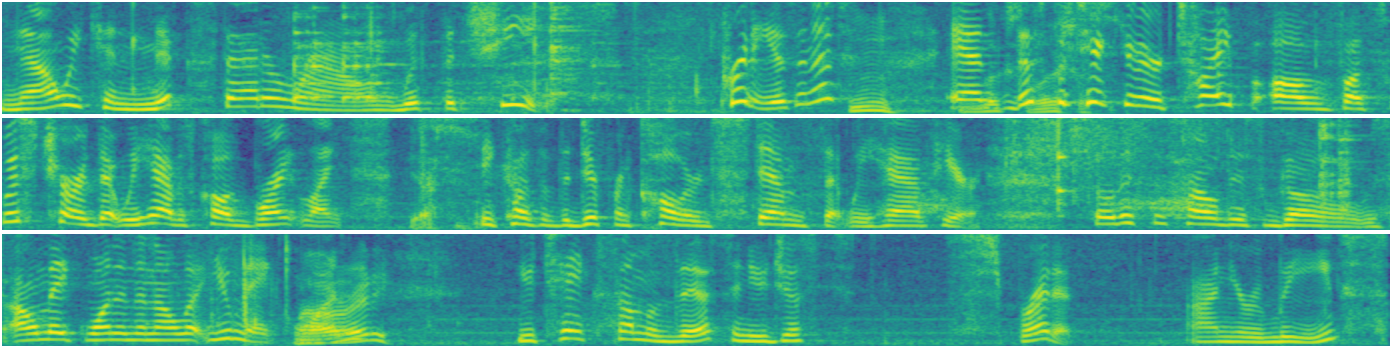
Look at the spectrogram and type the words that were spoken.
Now we can mix that around with the cheese. Pretty, isn't it? and Mm, looks this delicious. particular type of uh, Swiss chard that we have is called bright lights. Yes. Because of the different colored stems that we have here. So this is how this goes. I'll make one and then I'll let you make one. Alrighty. You take some of this and you just spread it on your leaves.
